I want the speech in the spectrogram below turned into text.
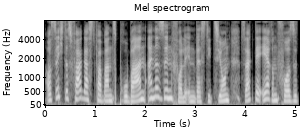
Aus Sicht des Fahrgastverbands ProBahn eine sinnvolle Investition, sagt der Ehrenvorsitzende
